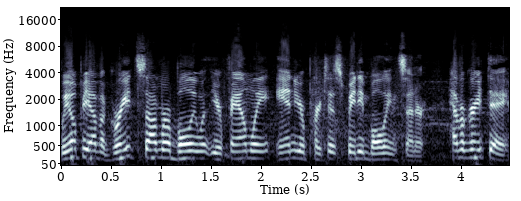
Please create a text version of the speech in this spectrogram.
We hope you have a great summer bowling with your family and your participating bowling center. Have a great day.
